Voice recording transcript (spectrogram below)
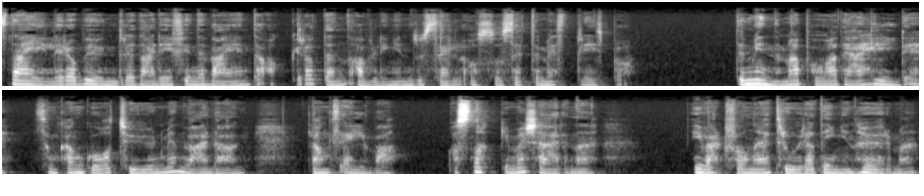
snegler å beundre der de finner veien til akkurat den avlingen du selv også setter mest pris på. Det minner meg på at jeg er heldig som kan gå turen min hver dag langs elva og snakke med skjærene, i hvert fall når jeg tror at ingen hører meg.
